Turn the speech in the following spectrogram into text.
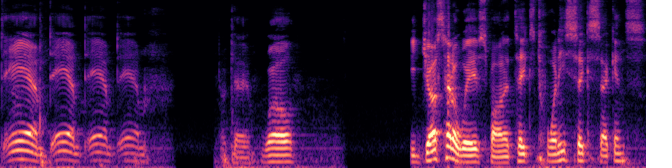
Damn, damn, damn, damn. Okay, well... He just had a wave spawn. It takes 26 seconds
